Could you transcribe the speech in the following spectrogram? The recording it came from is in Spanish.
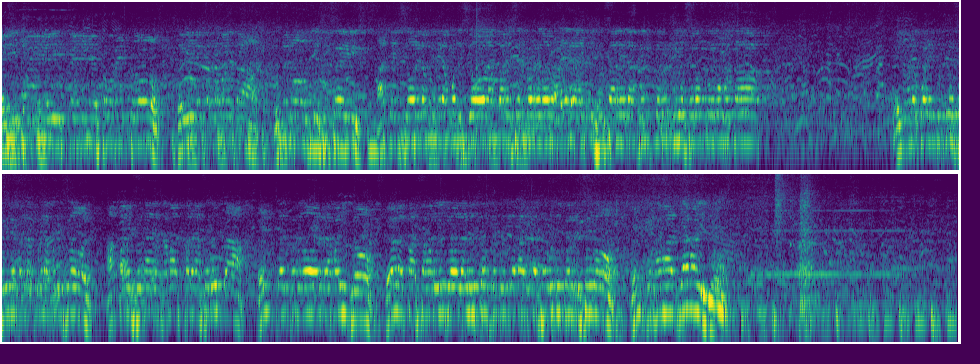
Elimane en este momento. Se viene por la banda. Número 16. Atención en la primera posición. Aparece el corredor. Allá que se sale el Angelito Ríos, el hombre de Bogotá. El número 43 se viene para la primera posición. Aparece nada más para la segunda. Entra el corredor amarillo. Y ahora pasa amarillo. La lucha entre primera marca, segundo y tercero. Entre jamás y amarillo.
